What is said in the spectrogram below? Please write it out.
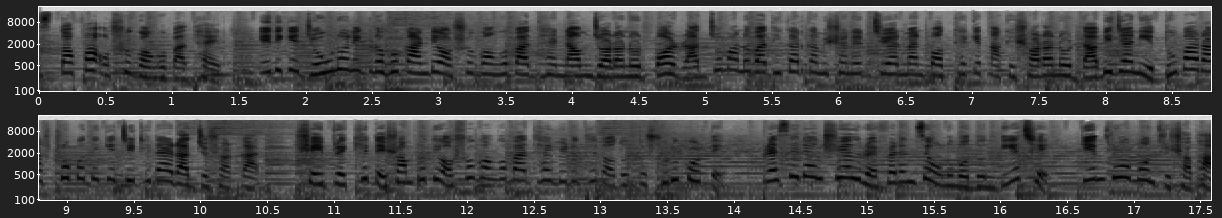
ইস্তফা অশোক গঙ্গোপাধ্যায়ের। এদিকে যৌন নিগ্রহ কাণ্ডে অশোক গঙ্গোপাধ্যায়ের নাম জড়ানোর পর রাজ্য মানবাধিকার কমিশনের চেয়ারম্যান পদ থেকে তাকে সরানোর দাবি জানিয়ে দুবার রাষ্ট্রপতিকে চিঠি দেয় রাজ্য সরকার। সেই প্রেক্ষিতে সম্প্রতি অশোক গঙ্গোপাধ্যায়ের বিরুদ্ধে তদন্ত শুরু করতে প্রেসিডেন্সিয়াল রেফারেন্সে অনুমোদন দিয়েছে কেন্দ্রীয় মন্ত্রিসভা।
